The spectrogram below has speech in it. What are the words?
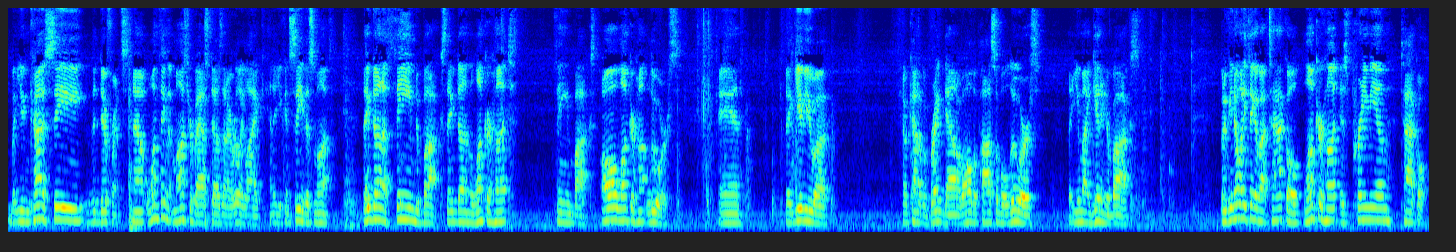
But you can kind of see the difference. Now, one thing that Monster Bass does that I really like, and that you can see this month, they've done a themed box. They've done Lunker Hunt theme box. All Lunker Hunt lures. And they give you a, you know, kind of a breakdown of all the possible lures that you might get in your box. But if you know anything about tackle, Lunker Hunt is premium tackle.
